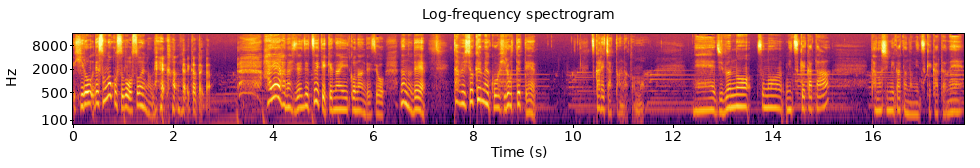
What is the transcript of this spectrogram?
拾うでその子すごい遅いので 考え方が。早い話全然ついていけない子なんですよ。なので多分一生懸命こう拾ってて疲れちゃったんだと思う。ね自分のその見つけ方楽しみ方の見つけ方ね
